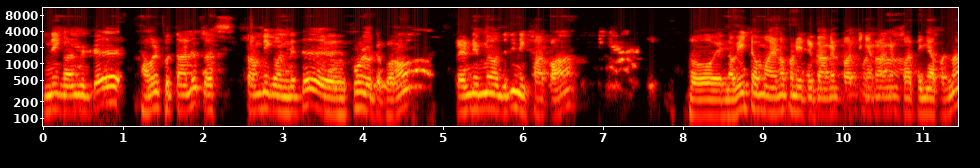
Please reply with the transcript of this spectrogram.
இன்னைக்கு வந்துட்டு தமிழ் புத்தாண்டு ப்ளஸ் தம்பிக்கு வந்துட்டு கூழ் விட்ட போகிறோம் ரெண்டுமே வந்துட்டு இன்னைக்கு பார்க்கலாம். ஸோ எங்கள் வீட்டம்மா என்ன பண்ணிட்டு இருக்காங்கன்னு பார்த்தீங்கன்னா பார்த்தீங்க அப்படின்னா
